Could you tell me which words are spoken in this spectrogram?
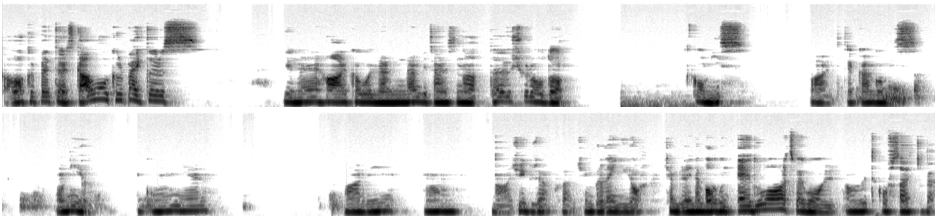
Kyle Walker Peters. Kyle Walker Peters. Yine harika gollerinden bir tanesini attı. 3-1 oldu. Gomis. Vardı. Tekrar Gomis. O'Neal. Ekonomiye. Vardy. Hmm. Naci güzel kurtar. Chamberlain yiyor. Chamberlain'den balgun Edward ve gol. Ama bir tık offside gibi.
